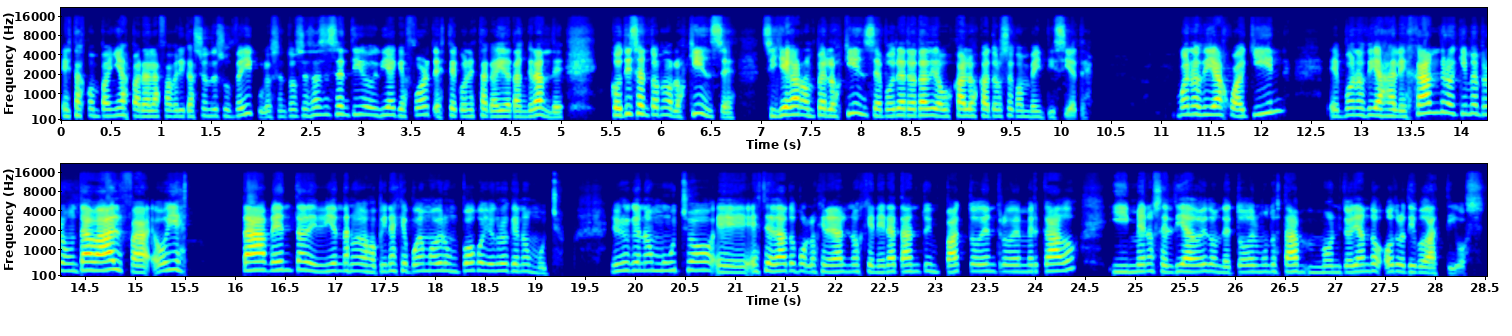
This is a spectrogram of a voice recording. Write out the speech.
estas compañías para la fabricación de sus vehículos. Entonces hace sentido hoy día que Ford esté con esta caída tan grande. Cotiza en torno a los 15. Si llega a romper los 15, podría tratar de ir a buscar los 14 con 27. Buenos días, Joaquín. Eh, buenos días, Alejandro. Aquí me preguntaba Alfa, hoy está venta de viviendas nuevas. ¿Opinas que puede mover un poco? Yo creo que no mucho. Yo creo que no mucho. Eh, este dato por lo general no genera tanto impacto dentro del mercado y menos el día de hoy donde todo el mundo está monitoreando otro tipo de activos.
